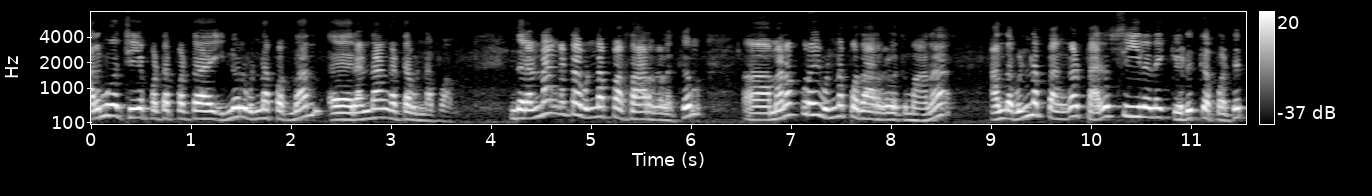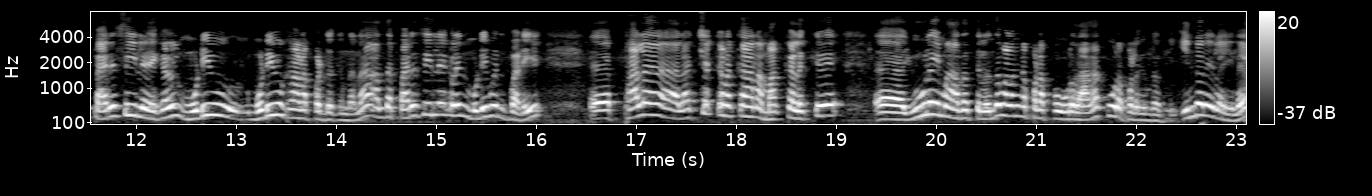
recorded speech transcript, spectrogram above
அறிமுகம் செய்யப்பட்டப்பட்ட இன்னொரு விண்ணப்பம் தான் ரெண்டாம் கட்ட விண்ணப்பம். இந்த ரெண்டாம் கட்ட விண்ணப்பதாரர்களுக்கும் மனக்குறை விண்ணப்பதாரர்களுக்குமான அந்த விண்ணப்பங்கள் பரிசீலனைக்கு எடுக்கப்பட்டு பரிசீலனைகள் முடிவு முடிவு காணப்பட்டிருக்கின்றன. அந்த பரிசீலனைகளின் முடிவின்படி பல லட்சக்கணக்கான மக்களுக்கு ஜூலை மாதத்திலிருந்து வழங்கப்பட போகிறதாக கூறப்படுகின்றது. இந்த நிலையில்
